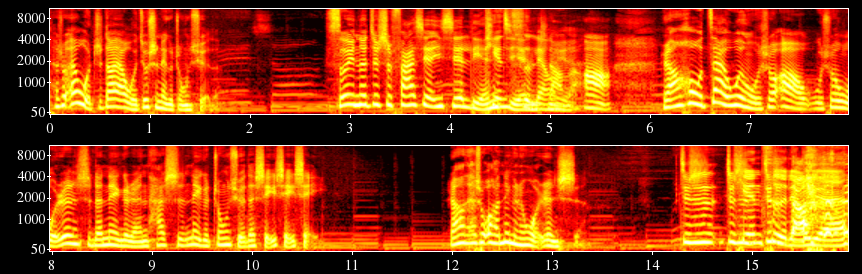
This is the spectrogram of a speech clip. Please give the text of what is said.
他说：“哎，我知道呀，我就是那个中学的。”所以呢，就是发现一些连接，你知道吗？啊，然后再问我说：“哦，我说我认识的那个人他是那个中学的谁谁谁。”然后他说：“哦，那个人我认识。”就是就是天赐良缘，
